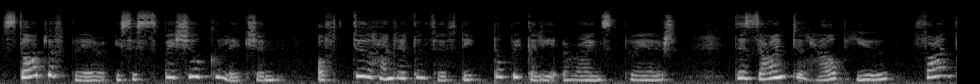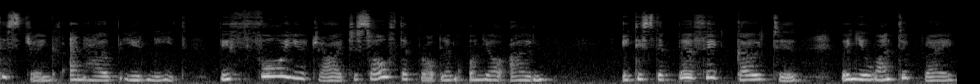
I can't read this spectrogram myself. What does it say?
Start with Prayer is a special collection of 250 topically arranged prayers designed to help you find the strength and hope you need before you try to solve the problem on your own. It is the perfect go to when you want to pray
